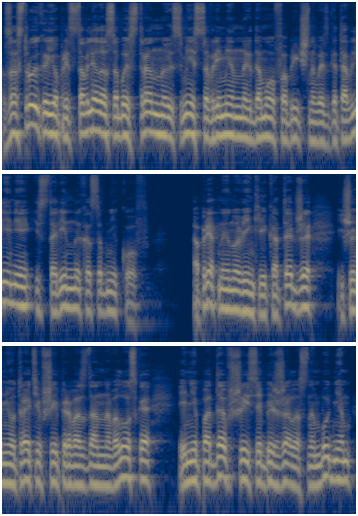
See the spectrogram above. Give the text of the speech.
Застройка ее представляла собой странную смесь современных домов фабричного изготовления и старинных особняков. Опрятные новенькие коттеджи, еще не утратившие первозданного лоска и не поддавшиеся безжалостным будням,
